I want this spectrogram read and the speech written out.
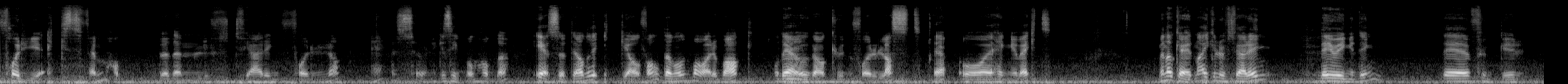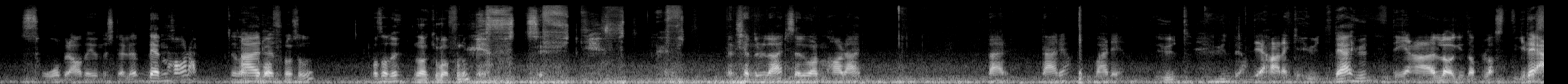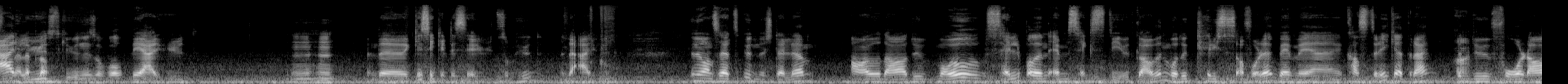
Forrige X5 hadde den luftfjæring foran. Jeg er søren ikke sikker på den hadde. E70 hadde det ikke, iallfall. Den hadde bare bak. Og det er jo da kun for last Ja. og hengevekt. Men ok, den har ikke luftfjæring. Det gjør ingenting. Det funker så bra, det understellet. Den har, da Den har ikke hva for noe, sa du? Hva sa du? Den har ikke hva for noe? Luft. Den kjenner du der. Ser du hva den har der? Der. Der, ja. Hva er det? Hud. Hud, ja. Det her er ikke hud. Det er hud. Det er laget av plastgrisen er eller plastkuen i så fall. Det er hud. Mhm. Men det er ikke sikkert det ser ut som hud, men det er hud. Men uansett, understellet har jo da Du må jo selv på den M60-utgaven må du krysse av for det. BMW kaster det ikke etter deg. Men du får da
